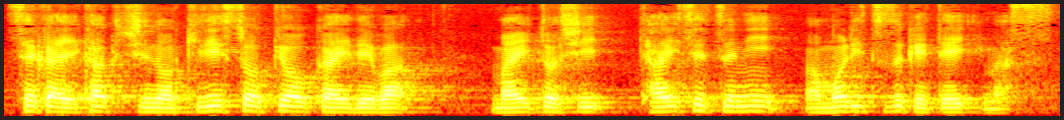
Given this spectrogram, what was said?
世界各地のキリスト教会では毎年大切に守り続けています。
